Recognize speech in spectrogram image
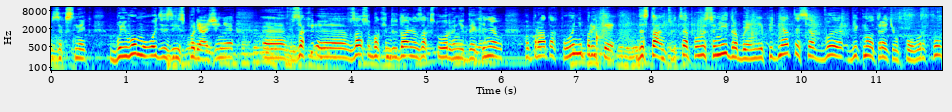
Захисник в бойовому одязі і спорядженні, е, в засобах індивідуального захисту органів дихання, в апаратах повинні пройти дистанцію. Це по висуній драбині, піднятися в вікно третього поверху,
